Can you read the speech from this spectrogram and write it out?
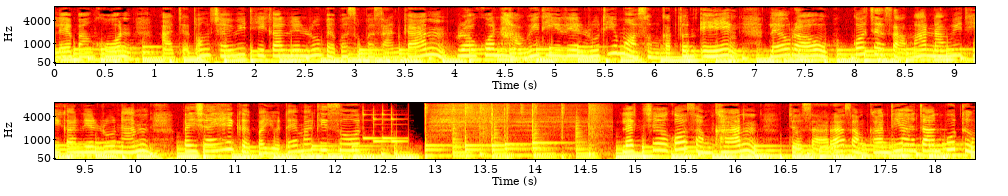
และบางคน ใช้วิธีการเรียนรู้แบบผสมผสานกัน เราควรหาวิธีเรียนรู้ที่เหมาะสมกับตนเอง แล้วเราก็จะสามารถนำวิธีการเรียนรู้นั้น ไปใช้ให้เกิดประโยชน์ได้มากที่สุดเลคเชอร์ก็สำคัญจดสาระสำคัญที่อาจารย์พูดถึง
